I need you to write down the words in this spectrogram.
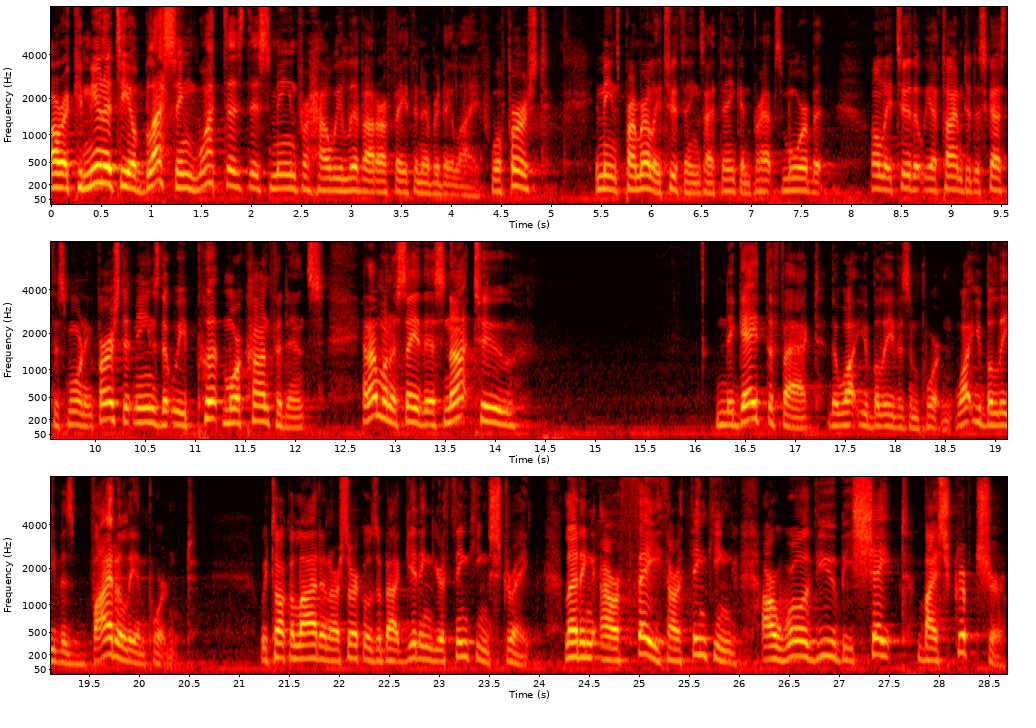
are a community of blessing, what does this mean for how we live out our faith in everyday life? Well, first, it means primarily two things, I think, and perhaps more, but only two that we have time to discuss this morning. First, it means that we put more confidence, and I'm going to say this not to negate the fact that what you believe is important. What you believe is vitally important. We talk a lot in our circles about getting your thinking straight, letting our faith, our thinking, our worldview be shaped by Scripture.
